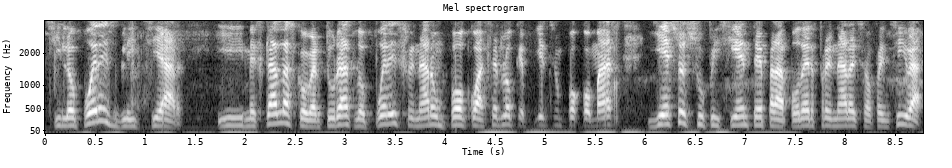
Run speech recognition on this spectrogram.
Si lo puedes blitzear, y mezclar las coberturas, lo puedes frenar un poco, hacer lo que piense un poco más y eso es suficiente para poder frenar esa ofensiva.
